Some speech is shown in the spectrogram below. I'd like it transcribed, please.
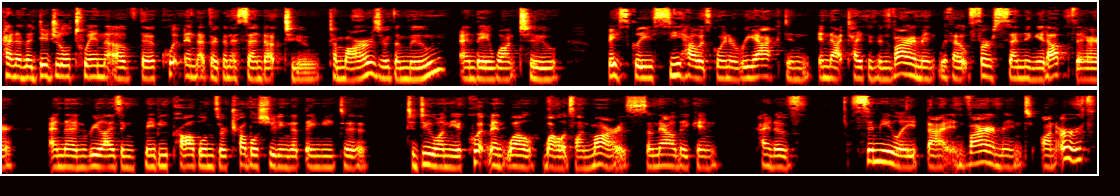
kind of a digital twin of the equipment that they're going to send up to to Mars or the Moon, and they want to basically see how it's going to react in, in that type of environment without first sending it up there and then realizing maybe problems or troubleshooting that they need to, to do on the equipment while, while it's on Mars. So now they can kind of simulate that environment on Earth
